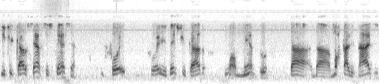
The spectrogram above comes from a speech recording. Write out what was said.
que ficaram sem assistência, foi, foi identificado um aumento da, da mortalidade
